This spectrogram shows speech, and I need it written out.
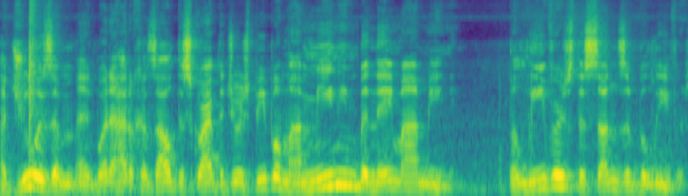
A Jew is a uh, what? How do Chazal describe the Jewish people? Ma'aminim b'nei ma'aminim, believers, the sons of believers.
